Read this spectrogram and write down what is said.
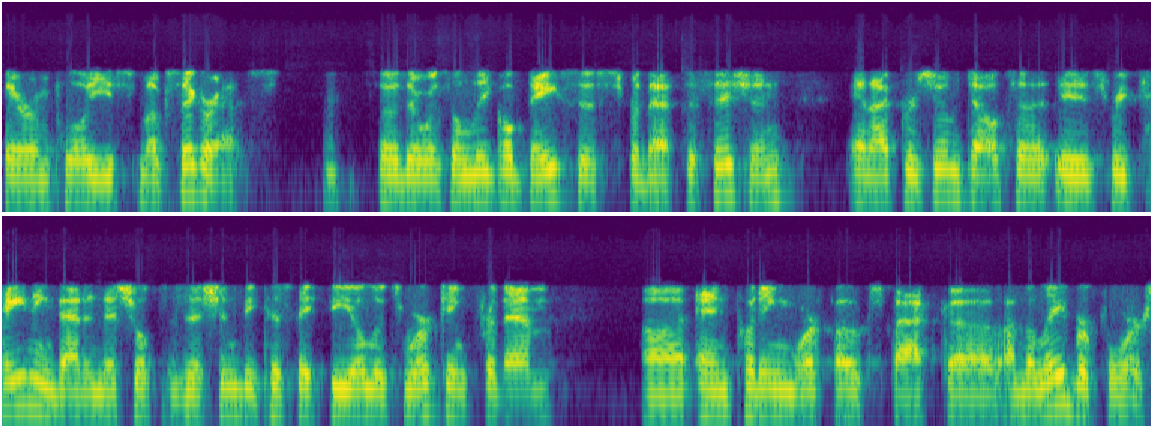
their employees smoke cigarettes. Mm-hmm. So there was a legal basis for that decision. And I presume Delta is retaining that initial position because they feel it's working for them uh, and putting more folks back uh, on the labor force.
